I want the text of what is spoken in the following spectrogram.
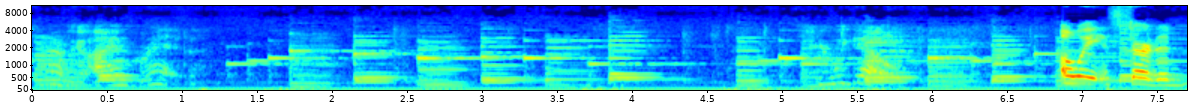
There we go. I am Bread. Here we go. Oh wait, it started.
